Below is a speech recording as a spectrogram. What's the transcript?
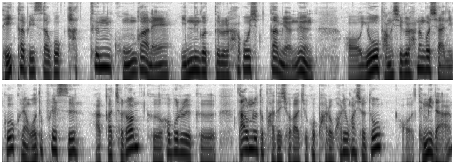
데이터베이스하고 같은 공간에 있는 것들을 하고 싶다면은 어, 요 방식을 하는 것이 아니고 그냥 WordPress 아까처럼 그 허브를 그 다운로드 받으셔가지고 바로 활용하셔도 어, 됩니다.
